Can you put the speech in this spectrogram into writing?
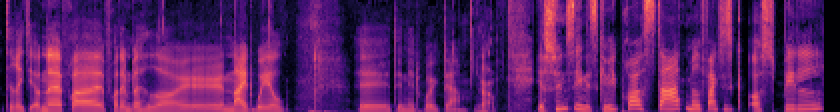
Det er rigtigt. Og den er fra, fra dem, der hedder øh, Night Whale. Øh, det network der. Ja. Jeg synes egentlig, skal vi ikke prøve at starte med faktisk at spille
